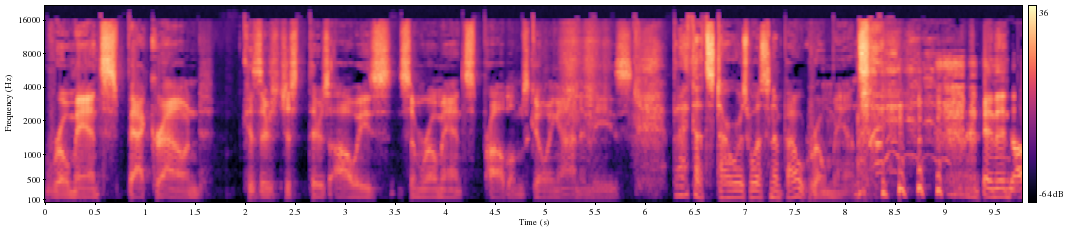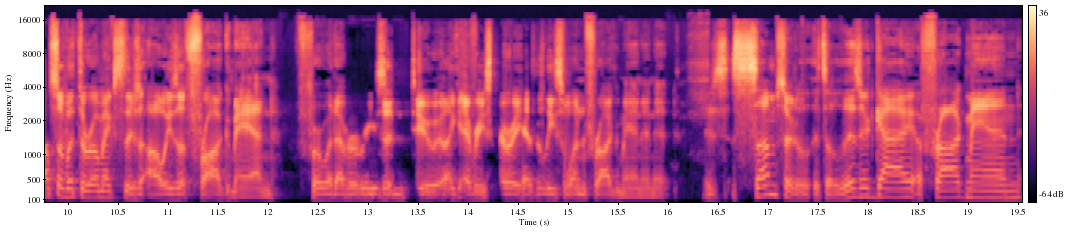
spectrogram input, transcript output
romance background because there's just there's always some romance problems going on in these. But I thought Star Wars wasn't about romance. and then also with the romance, there's always a frogman for whatever reason too. Like every story has at least one frogman in it. There's some sort of it's a lizard guy, a frogman.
